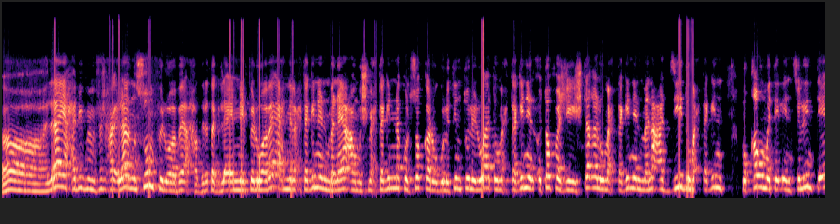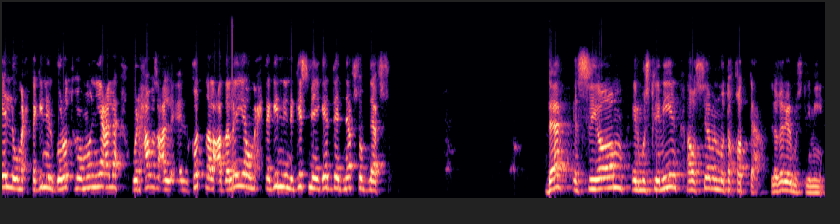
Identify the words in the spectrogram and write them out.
آه لا يا حبيبي ما فيش حاجة. لا نصوم في الوباء حضرتك لأن في الوباء إحنا محتاجين المناعة ومش محتاجين ناكل سكر وجلوتين طول الوقت ومحتاجين الأوتوفاجي يشتغل ومحتاجين المناعة تزيد ومحتاجين مقاومة الإنسولين تقل ومحتاجين الجروث هرمون يعلى ونحافظ على الكتلة العضلية ومحتاجين إن الجسم يجدد نفسه بنفسه. ده الصيام المسلمين أو الصيام المتقطع لغير المسلمين.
